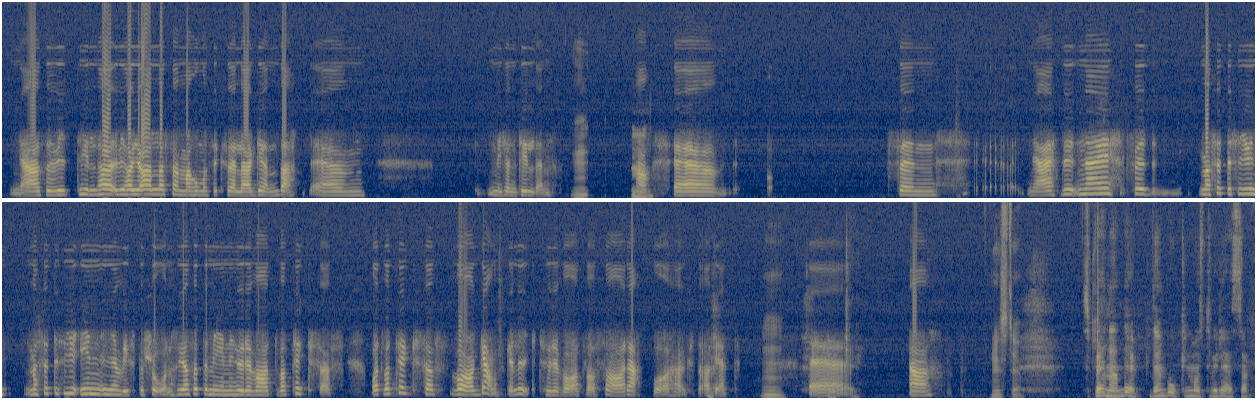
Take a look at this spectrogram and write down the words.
ja, alltså vi, tillhör, vi har ju alla samma homosexuella agenda. Ehm, ni känner till den? Mm. Ja. Eh, sen, eh, nej, det, nej, för man sätter, sig ju in, man sätter sig ju in i en viss person. Så jag sätter mig in i hur det var att vara Texas. Och att vara Texas var ganska likt hur det var att vara Sara på högstadiet. Mm. Eh, Okej. ja, Just det. Spännande! Den boken måste vi läsa.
